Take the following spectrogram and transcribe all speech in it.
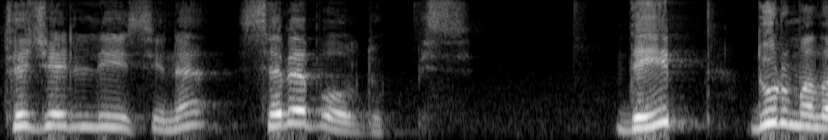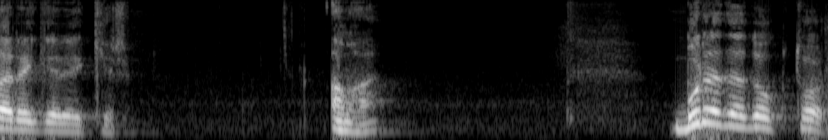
tecellisine sebep olduk biz. Deyip durmaları gerekir. Ama burada doktor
